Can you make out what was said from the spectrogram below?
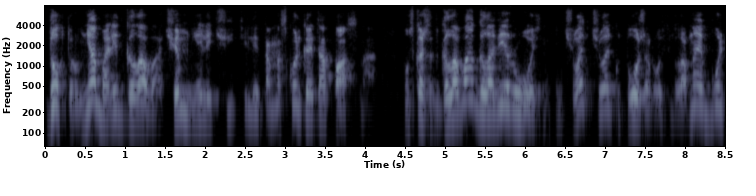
Доктор, у меня болит голова, чем мне лечить? Или там, насколько это опасно? Он скажет, голова голове рознь. Человек человеку тоже рознь. Головная боль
